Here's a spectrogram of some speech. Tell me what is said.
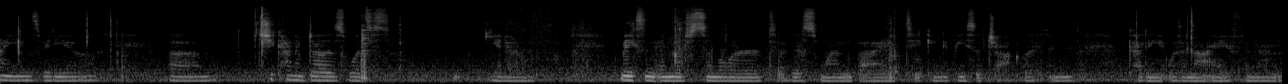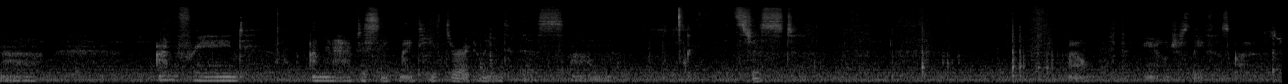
in Haiying's video, um, she kind of does what's, you know, makes an image similar to this one by taking a piece of chocolate and cutting it with a knife and then uh, I'm afraid I'm gonna have to sink my teeth directly into this. Um, it's just, well, yeah, I'll just leave this closed.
